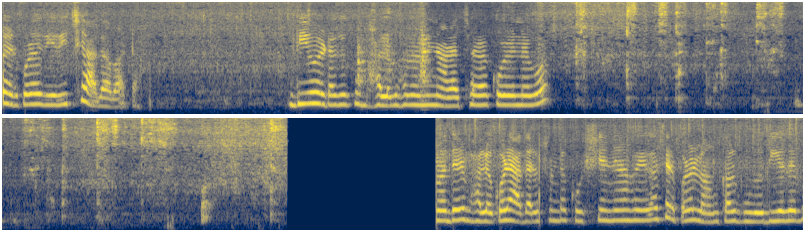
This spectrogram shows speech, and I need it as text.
এরপরে দিয়ে দিচ্ছি আদা বাটা। দিয়েও এটাকে খুব ভালোভাবে আমি নাড়াচাড়া করে নেব। আমাদের ভালো করে আদা রসুনটা কষিয়ে নেওয়া হয়ে গেছে, এরপরে লঙ্কার গুঁড়ো দিয়ে দেব।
